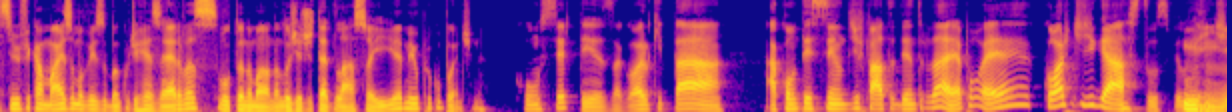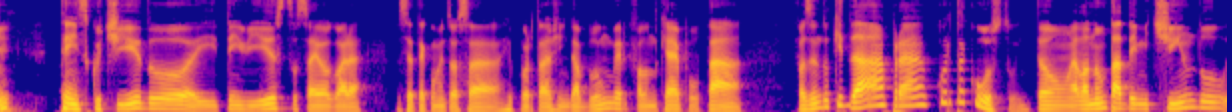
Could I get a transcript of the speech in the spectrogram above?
Siri ficar mais uma vez no banco de reservas, voltando a uma analogia de Ted Lasso aí, é meio preocupante, né? Com certeza. Agora o que está acontecendo de fato dentro da Apple é corte de gastos, pelo uhum. que a uhum. gente tem discutido e tem visto. Saiu agora, você até comentou essa reportagem da Bloomberg falando que a Apple está fazendo o que dá para cortar custo. Então, ela não está demitindo,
